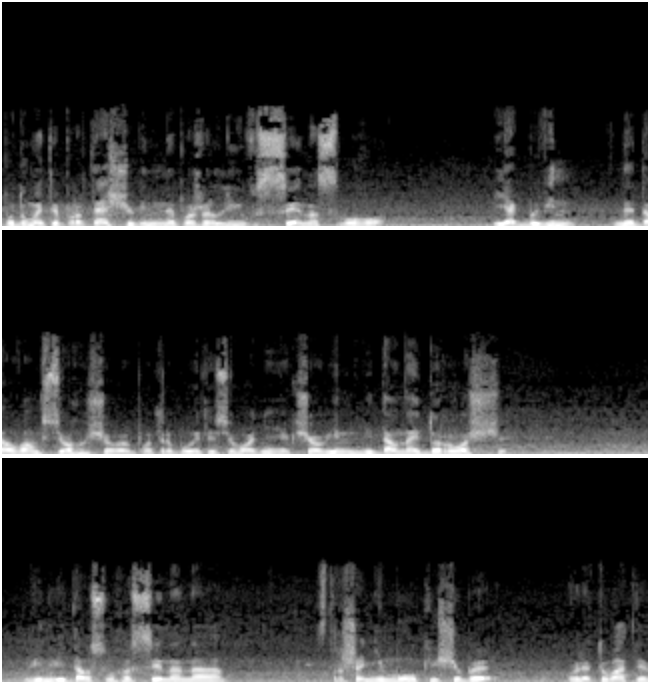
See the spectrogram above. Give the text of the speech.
подумайте про те, що він не пожалів сина свого. І як би він не дав вам всього, що ви потребуєте сьогодні, якщо він віддав найдорожче, він віддав свого сина на страшенні муки, щоб врятувати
